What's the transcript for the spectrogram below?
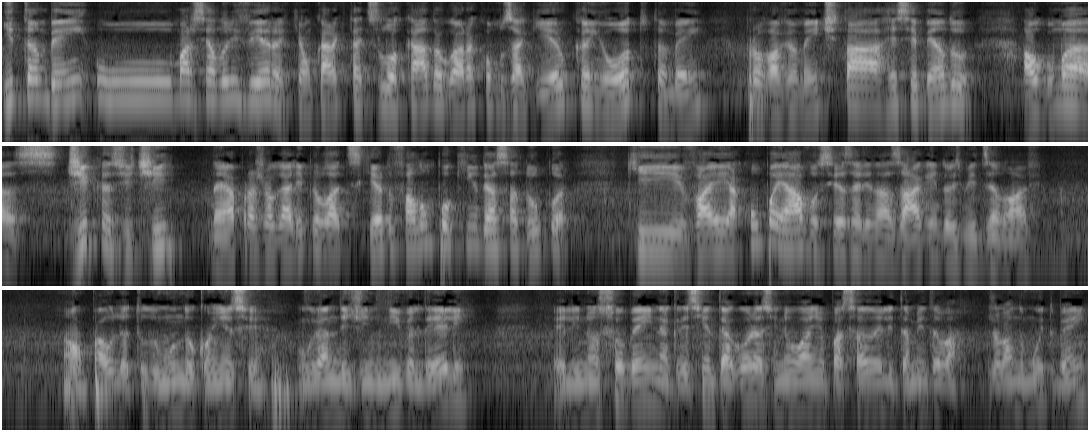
E também o Marcelo Oliveira, que é um cara que está deslocado agora como zagueiro, canhoto também. Provavelmente está recebendo algumas dicas de ti né, para jogar ali pelo lado esquerdo. Fala um pouquinho dessa dupla que vai acompanhar vocês ali na zaga em 2019. Não, Paulo, todo mundo conhece o grande nível dele. Ele não só bem na crescente agora, senão o ano passado ele também estava jogando muito bem.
